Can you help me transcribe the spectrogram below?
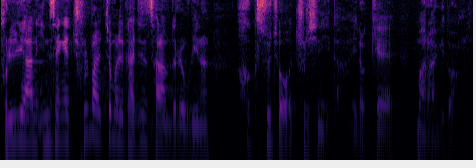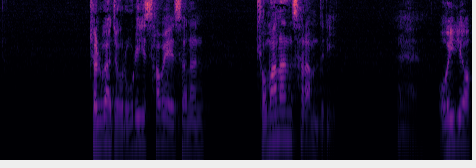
불리한 인생의 출발점을 가진 사람들을 우리는 흑수저 출신이다 이렇게 말하기도 합니다. 결과적으로 우리 사회에서는 교만한 사람들이 예, 오히려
